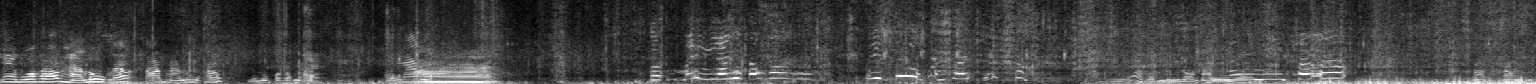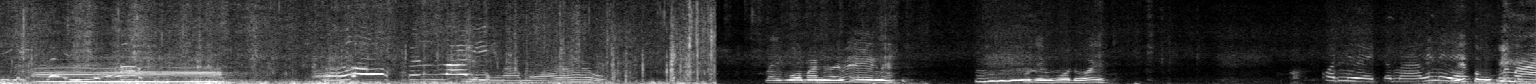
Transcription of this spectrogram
แม่วัวเขาร้องหาลูกแล้ว ตามหาลูกเขาเดี๋ยวลูกเขาก็มาลงมาดูไม่เลี้ยงต้องว่าไม่ซื้กันไปอารมณ์ดีร้องเพลงไม่ด้วยเธอต้องดีไม่เธอโอ้เป็นไรลงน้ำแล้วไล่วัวมาเหนื่อยไหมเองเนี่ยเลี้ยงวัวด้วย คนเหนื่อยแต่หมาไม่เหนื่อนี่ยตูบไม่มา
